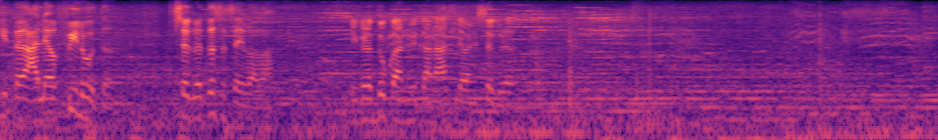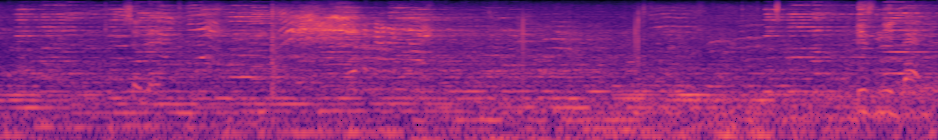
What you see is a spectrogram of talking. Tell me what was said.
इथं आल्यावर फील होतं. सगळं तसंच आहे बघा. इकडं दुकान विकान असल्यावर सगळं. सगळं डिझनी लँड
